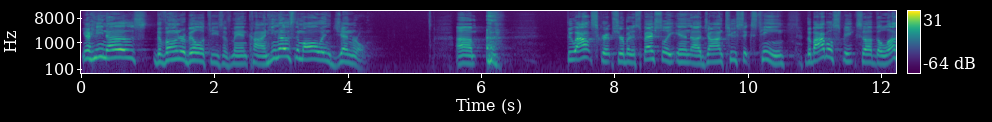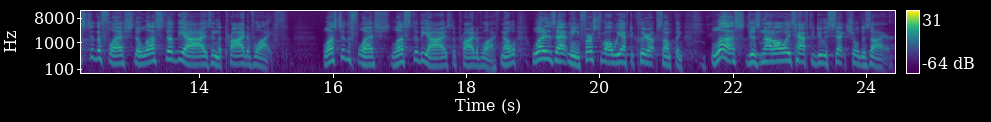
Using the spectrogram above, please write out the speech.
You know, he knows the vulnerabilities of mankind, he knows them all in general. Um, throughout scripture but especially in uh, john 2.16 the bible speaks of the lust of the flesh the lust of the eyes and the pride of life lust of the flesh lust of the eyes the pride of life now what does that mean first of all we have to clear up something lust does not always have to do with sexual desire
